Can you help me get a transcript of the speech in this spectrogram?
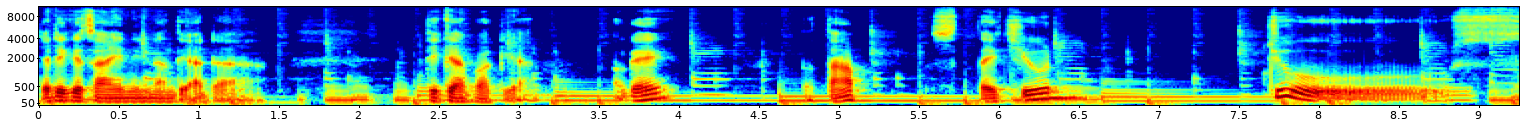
Jadi kisah ini nanti ada tiga bagian. Oke, tetap stay tune. Cus.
